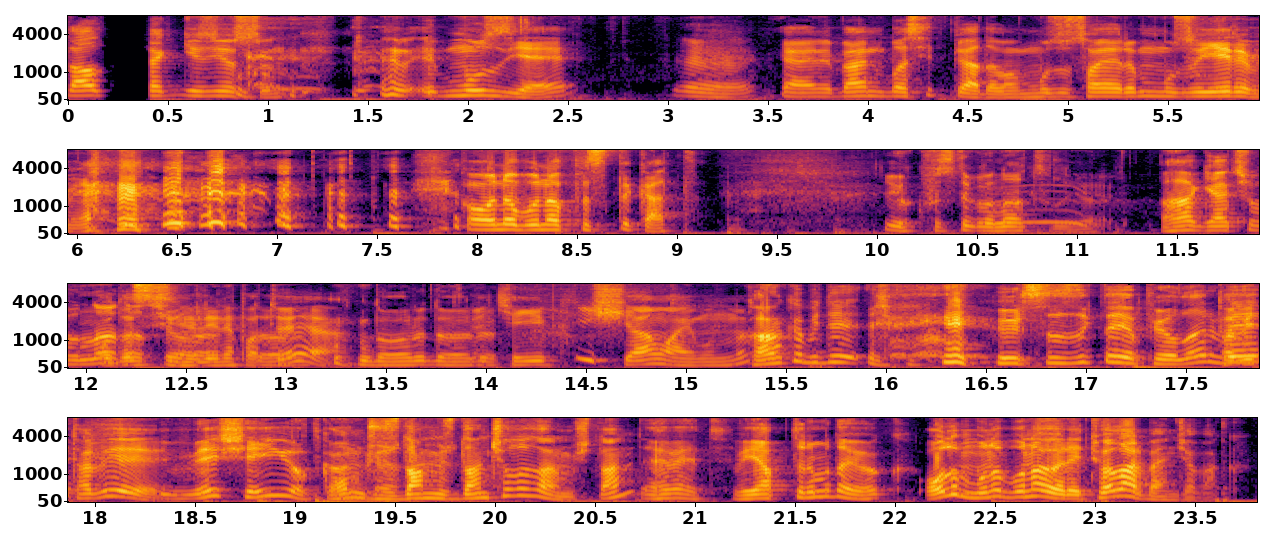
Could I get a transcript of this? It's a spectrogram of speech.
dal geziyorsun. Muz ye. Evet. Yani ben basit bir adamım. Muzu soyarım, muzu yerim ya. Ona buna fıstık at. Yok fıstık ona atılıyor. Aha gerçi bunlar O da atıyorlar. sinirlenip atıyor ya. doğru doğru. Keyifli iş ya maymunluk. Kanka bir de hırsızlık da yapıyorlar Tabii ve tabii. ve şeyi yok kanka. Oğlum cüzdan müzdan çalıyorlarmış lan. Evet ve yaptırımı da yok. Oğlum bunu buna öğretiyorlar bence bak.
